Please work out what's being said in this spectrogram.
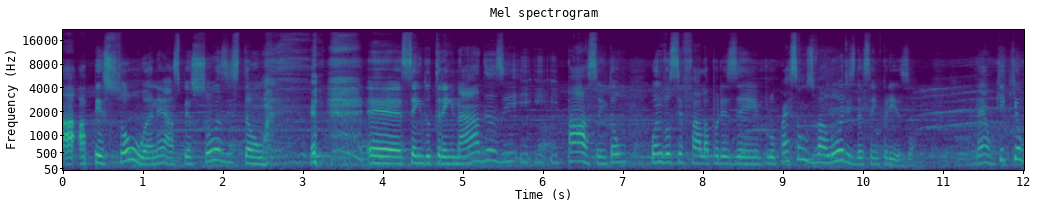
a, a, pessoa, né, as pessoas estão é, sendo treinadas e, e, e, passam. Então, quando você fala, por exemplo, quais são os valores dessa empresa? Né? O que, que eu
